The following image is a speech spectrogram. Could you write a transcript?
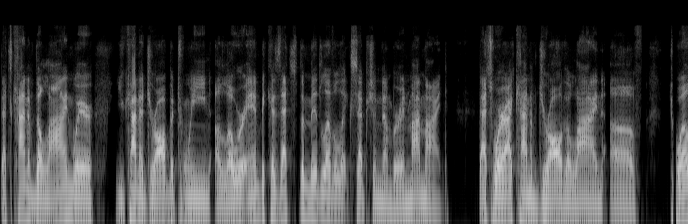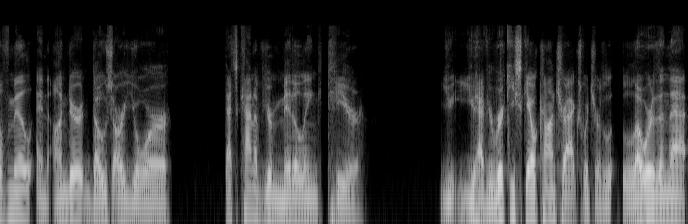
That's kind of the line where you kind of draw between a lower end because that's the mid-level exception number in my mind. That's where I kind of draw the line of 12 mil and under. Those are your that's kind of your middling tier. You you have your rookie scale contracts, which are l- lower than that.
